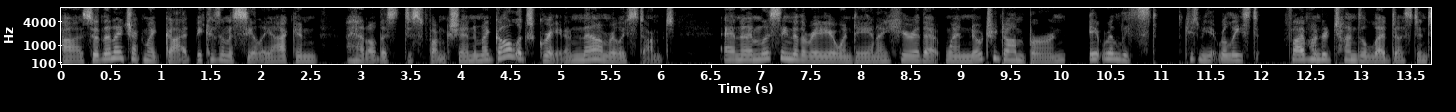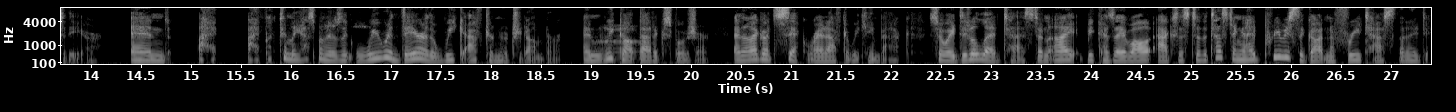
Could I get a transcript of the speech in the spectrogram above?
Uh, so then I checked my gut because I'm a celiac and I had all this dysfunction, and my gut looks great. And now I'm really stumped. And I'm listening to the radio one day and I hear that when Notre Dame burned, it released, excuse me, it released 500 tons of lead dust into the air. And I, I looked at my husband and I was like, we were there the week after Notre Dame burned and we got that exposure. And I got sick right after we came back. So I did a lead test and I, because I have all access to the testing, I had previously gotten a free test that I did.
